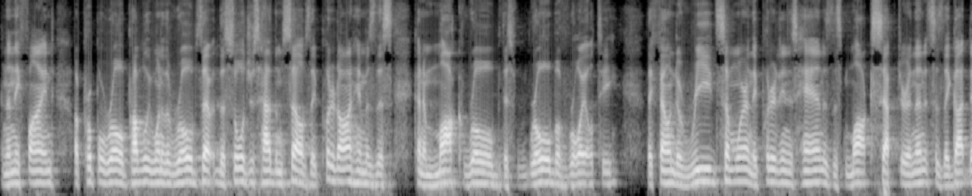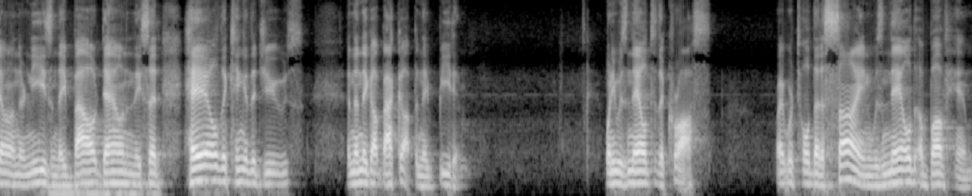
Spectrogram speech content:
And then they find a purple robe, probably one of the robes that the soldiers had themselves. They put it on him as this kind of mock robe, this robe of royalty. They found a reed somewhere and they put it in his hand as this mock scepter. And then it says they got down on their knees and they bowed down and they said, Hail the King of the Jews. And then they got back up and they beat him. When he was nailed to the cross, right, we're told that a sign was nailed above him.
